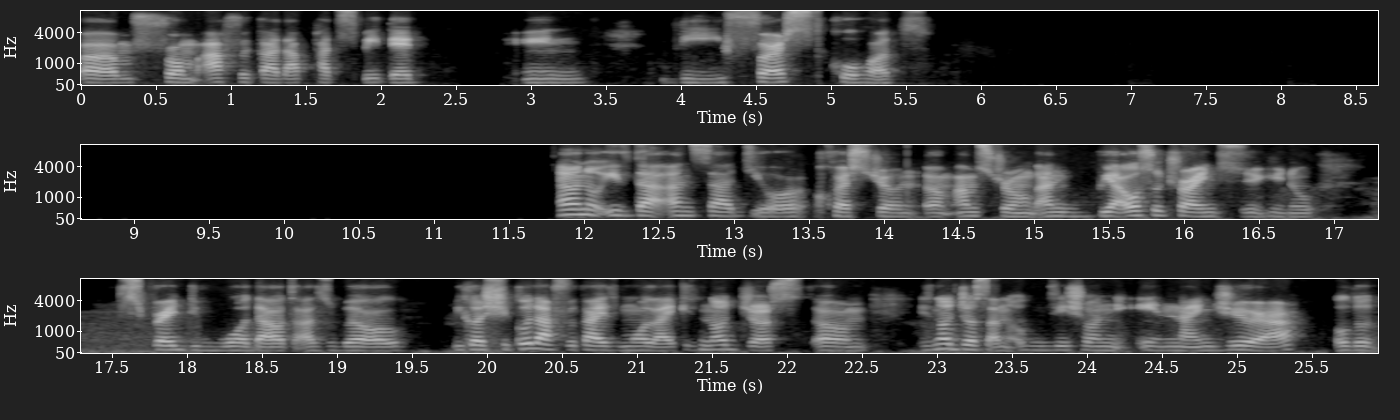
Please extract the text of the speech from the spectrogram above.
um, from Africa that participated in the first cohort. I don't know if that answered your question, um, Armstrong. And we are also trying to, you know, spread the word out as well because She Africa is more like it's not just um it's not just an organization in Nigeria, although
